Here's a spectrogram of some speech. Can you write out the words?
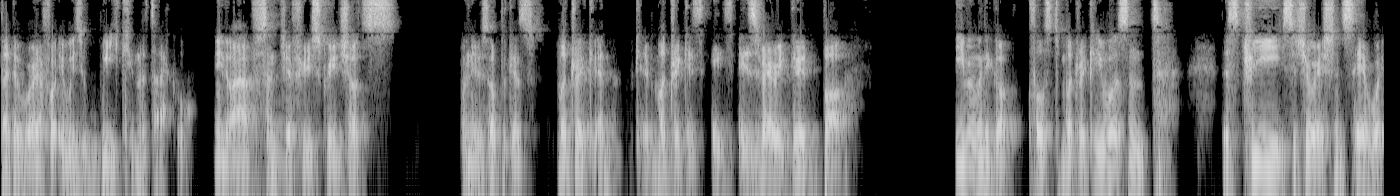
better word, I thought it was weak in the tackle. You know, I've sent you a few screenshots when he was up against Mudryk, and okay, Mudryk is, is, is very good, but even when he got close to Mudryk, he wasn't. There's three situations here where,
